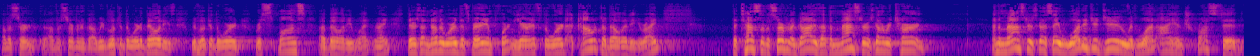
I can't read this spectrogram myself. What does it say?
of a, certain, of a servant of God. We've looked at the word abilities. We've looked at the word responsibility, right? There's another word that's very important here, and it's the word accountability, right? The test of the servant of God is that the master is going to return. And the master is going to say, what did you do with what I entrusted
